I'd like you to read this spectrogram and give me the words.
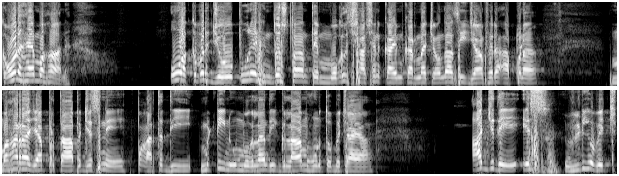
ਕੌਣ ਹੈ ਮਹਾਨ? ਉਹ ਅਕਬਰ ਜੋ ਪੂਰੇ ਹਿੰਦੁਸਤਾਨ ਤੇ ਮੁਗਲ ਸ਼ਾਸਨ ਕਾਇਮ ਕਰਨਾ ਚਾਹੁੰਦਾ ਸੀ ਜਾਂ ਫਿਰ ਆਪਣਾ ਮਹਾਰਾਜਾ ਪ੍ਰਤਾਪ, ਜਿਸ ਨੇ ਭਾਰਤ ਦੀ ਮਿੱਟੀ ਨੂੰ ਮੁਗਲਾਂ ਦੀ ਗੁਲਾਮ ਹੋਣ ਤੋਂ ਬਚਾਇਆ, ਅੱਜ ਦੇ ਇਸ ਵੀਡੀਓ ਵਿੱਚ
